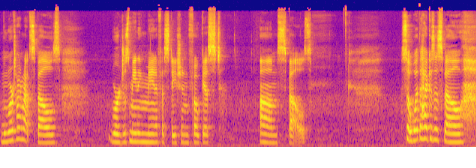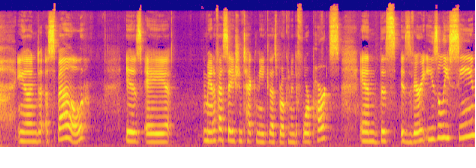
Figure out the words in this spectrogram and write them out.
when we're talking about spells we're just meaning manifestation focused um, spells so what the heck is a spell and a spell is a manifestation technique that's broken into four parts, and this is very easily seen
